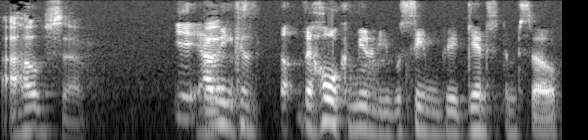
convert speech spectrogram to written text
I hope so. Yeah, But- I mean, because the, whole community will seem to be against him. So,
